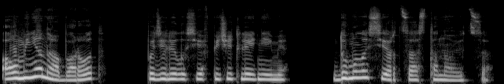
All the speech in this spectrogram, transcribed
А у меня наоборот, поделилась я впечатлениями. Думала, сердце остановится.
